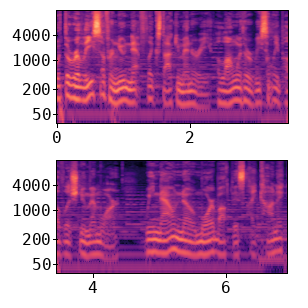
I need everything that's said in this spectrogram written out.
With the release of her new Netflix documentary, along with her recently published new memoir, we now know more about this iconic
